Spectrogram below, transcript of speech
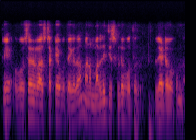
ఓకే ఒక్కోసారి అలా స్టక్ అయిపోతాయి కదా మనం మళ్ళీ తీసుకుంటే పోతుంది లేట్ అవ్వకుండా.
